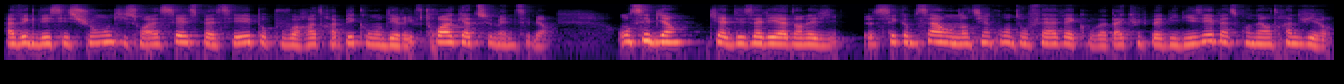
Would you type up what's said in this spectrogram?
avec des sessions qui sont assez espacées pour pouvoir rattraper quand on dérive. Trois à quatre semaines, c'est bien. On sait bien qu'il y a des aléas dans la vie. C'est comme ça, on en tient compte, on fait avec, on va pas culpabiliser parce qu'on est en train de vivre.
